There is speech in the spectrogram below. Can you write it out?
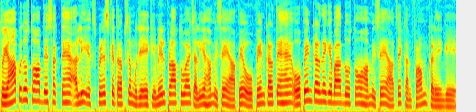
तो यहाँ पे दोस्तों आप देख सकते हैं अली एक्सप्रेस की तरफ़ से मुझे एक ईमेल प्राप्त हुआ है। चलिए हम इसे यहाँ पे ओपन करते हैं। ओपन करने के बाद दोस्तों हम इसे यहाँ से कंफर्म करेंगे।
